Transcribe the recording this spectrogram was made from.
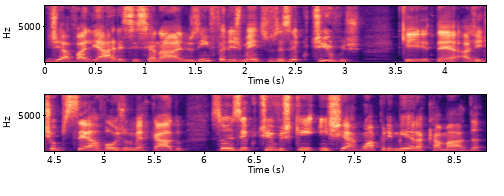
de avaliar esses cenários. Infelizmente, os executivos que né, a gente observa hoje no mercado são executivos que enxergam a primeira camada.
